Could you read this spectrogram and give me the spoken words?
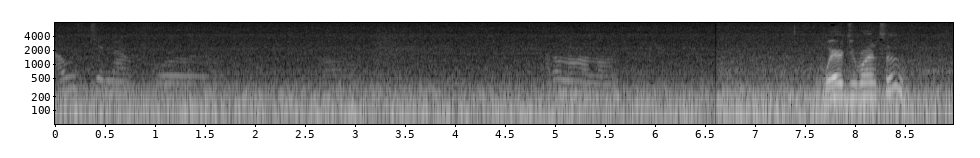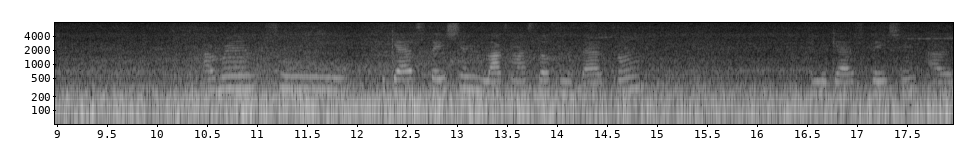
I was kidnapped for. Um, I don't know how long. Where'd you run to? I ran to the gas station, locked myself in the bathroom. In the gas station, I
